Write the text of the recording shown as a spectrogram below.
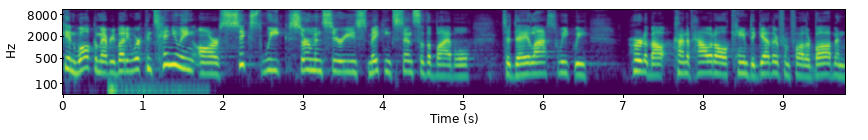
Again, welcome everybody. We're continuing our sixth week sermon series, Making Sense of the Bible. Today, last week, we heard about kind of how it all came together from Father Bob. And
